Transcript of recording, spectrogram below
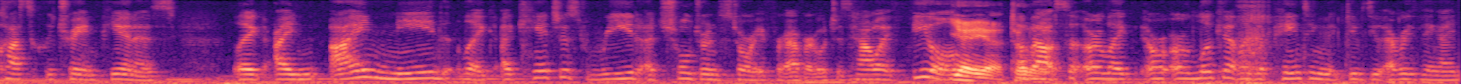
classically trained pianist. Like I I need like I can't just read a children's story forever, which is how I feel yeah yeah totally. about so- or like or, or look at like a painting that gives you everything. I,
